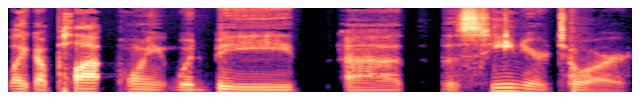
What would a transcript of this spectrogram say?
like a plot point would be uh the senior tour.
